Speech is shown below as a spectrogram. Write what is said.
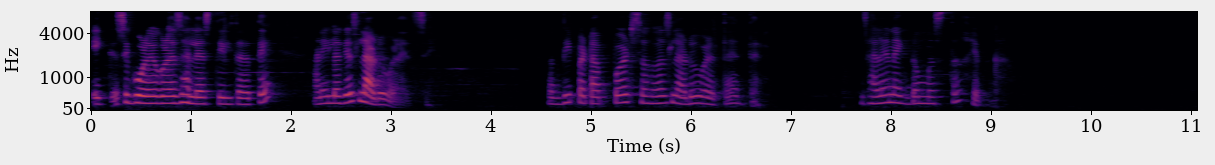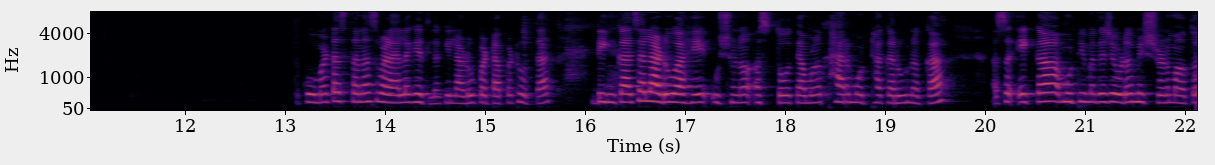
एक असे गोळे गोळे झाले असतील तर ते. आणि लगेच लाडू वळायचे. अगदी पटापट सहज लाडू वळता येतात. झाले ना एकदम मस्त? हे बघा. कोमट असतानाच वळायला घेतलं की लाडू पटापट होतात. डिंकाचा लाडू आहे उष्ण असतो त्यामुळं फार मोठा करू नका. असं एका मुठीमध्ये जेवढं मिश्रण मावतं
